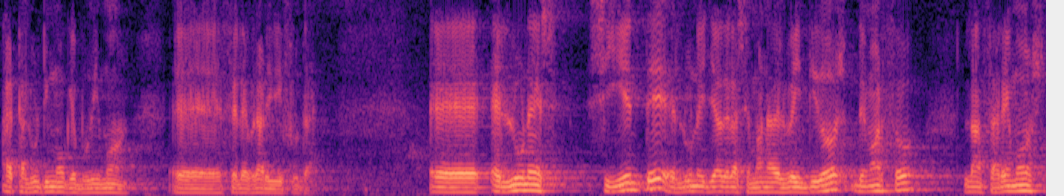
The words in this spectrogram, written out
hasta el último que pudimos eh, celebrar y disfrutar. Eh, el lunes siguiente, el lunes ya de la semana del 22 de marzo, lanzaremos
